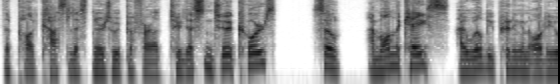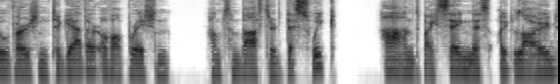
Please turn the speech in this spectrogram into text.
that podcast listeners would prefer to listen to a course. So I'm on the case. I will be putting an audio version together of Operation Handsome Bastard this week. And by saying this out loud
